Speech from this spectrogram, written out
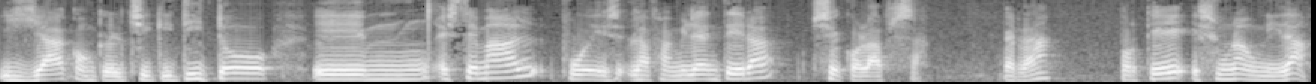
y ya con que el chiquitito em, esté mal, pues la familia entera se colapsa, ¿verdad? Porque es una unidad.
